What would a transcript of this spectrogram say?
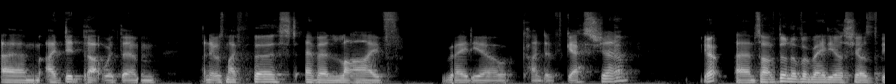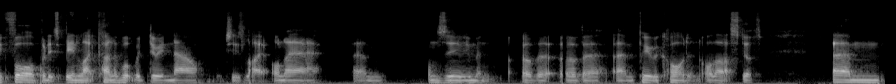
Um, I did that with them, and it was my first ever live radio kind of guest show. Yep. Um, so I've done other radio shows before, but it's been like kind of what we're doing now, which is like on air, um, on Zoom and over over um, pre-record and all that stuff. Um,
